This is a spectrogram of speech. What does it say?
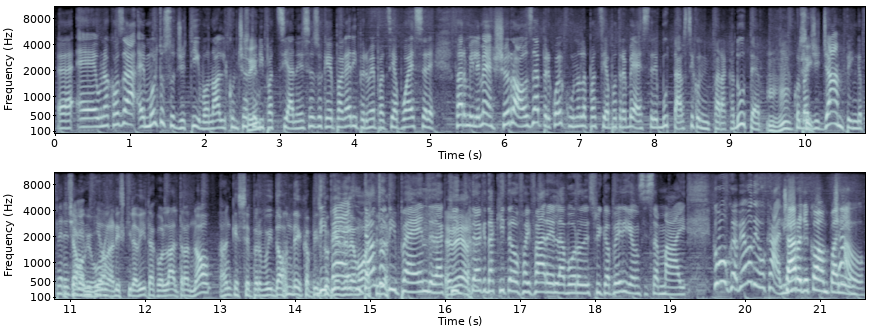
eh, è una cosa, è molto soggettivo, no? Il concetto Sì. di pazzia, nel senso che magari per me pazzia può essere farmi le mesh rosa, per qualcuno la pazzia potrebbe essere buttarsi con il paracadute, Mhm, col sì. bungee jumping per Diciamo che esempio. con una rischi la vita, con l'altra no, anche se per voi donne capisco che Dipende, delle volte... intanto dipende da chi, da, da chi te lo fai fare il lavoro dei sui capelli che non si sa mai. Comunque abbiamo dei vocali. Ciao Radio Company! Ciao.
